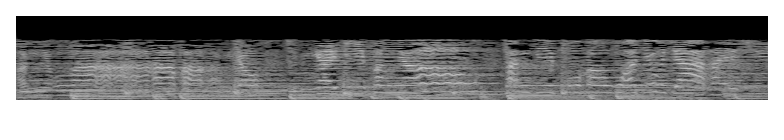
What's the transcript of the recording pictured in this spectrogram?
朋友啊，朋友，亲爱的朋友，唱的不好我就下台去。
